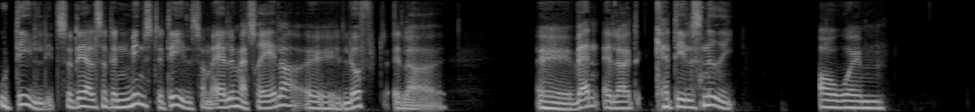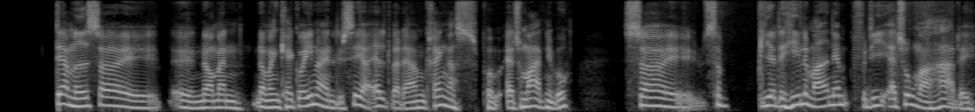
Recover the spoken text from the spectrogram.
udeleligt, så det er altså den mindste del, som alle materialer, øh, luft eller øh, vand, eller kan deles ned i. Og øh, dermed så, øh, øh, når, man, når man kan gå ind og analysere alt, hvad der er omkring os på atomart niveau, så, øh, så bliver det hele meget nemt, fordi atomer har det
